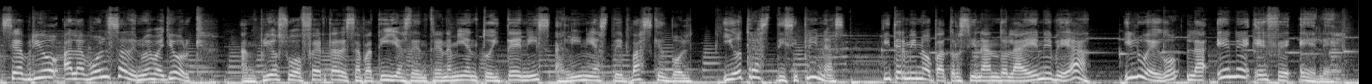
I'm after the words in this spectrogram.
se abrió a la Bolsa de Nueva York, amplió su oferta de zapatillas de entrenamiento y tenis a líneas de básquetbol y otras disciplinas, y terminó patrocinando la NBA y luego la NFL.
